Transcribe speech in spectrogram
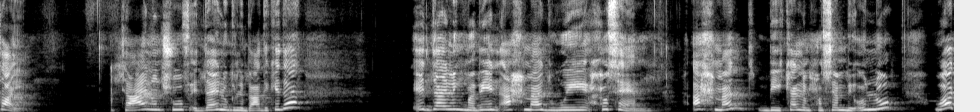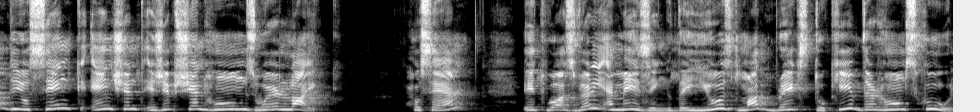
طيب تعالوا نشوف الدايلوج اللي بعد كده. الدايلوج ما بين أحمد وحسام. أحمد بيكلم حسام بيقول له What do you think ancient Egyptian homes were like? حسام It was very amazing. They used mud bricks to keep their homes cool.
